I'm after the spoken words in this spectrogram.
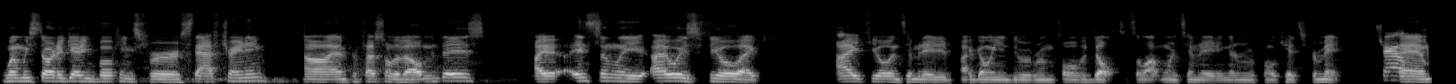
when we started getting bookings for staff training uh, and professional development days, I instantly I always feel like I feel intimidated by going into a room full of adults. It's a lot more intimidating than a room full of kids for me. True. And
